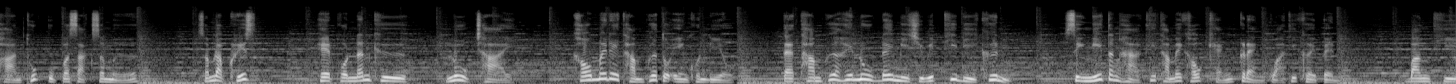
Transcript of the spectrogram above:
ผ่านทุกอุปสรรคเสมอสำหรับคริส เหตุผลนั้นคือ ลูกชาย เขาไม่ได้ทำเพื่อตัวเองคนเดียว แต่ทำเพื่อให้ลูกได้มีชีวิตที่ดีขึ้น สิ่งนี้ต่างหากที่ทำให้เขาแข็งแกร่งกว่าที่เคยเป็น บางที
